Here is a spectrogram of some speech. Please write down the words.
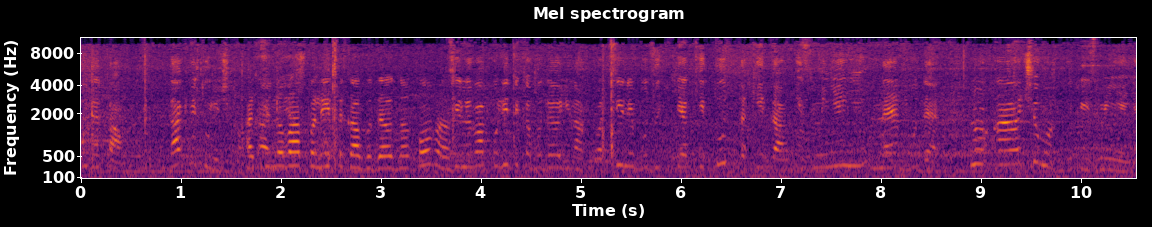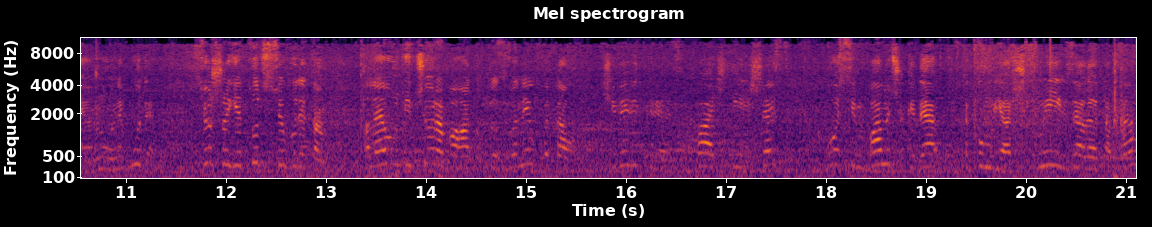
буде там. Так, Вітулечка? А цінова політика буде однакова? Цінова політика буде однакова. Ціни будуть як і тут, так і там. І змінень не буде. Ну а що може бути змінення? Ну не буде. Все, що є тут, все буде там. Але і вчора багато хто дзвонив, питав, чи ви відкрилися. 2, 4, 6, 8 баночок іде в такому ящику. Ми їх взяли отак раз.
